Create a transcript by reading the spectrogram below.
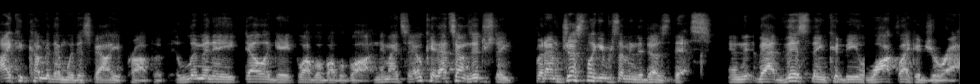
I could come to them with this value prop of eliminate, delegate, blah, blah, blah, blah, blah. And they might say, okay, that sounds interesting, but I'm just looking for something that does this. And th- that this thing could be walk like a giraffe.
